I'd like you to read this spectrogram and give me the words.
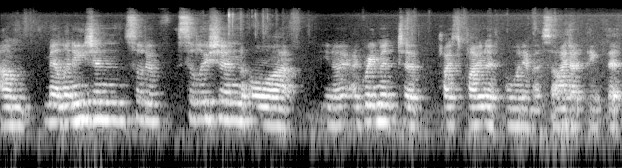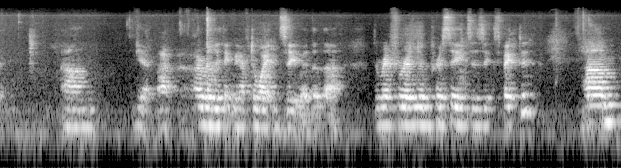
um, Melanesian sort of solution or you know agreement to postpone it or whatever. So I don't think that. Um, yeah, I, I really think we have to wait and see whether the, the referendum proceeds as expected. Um,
